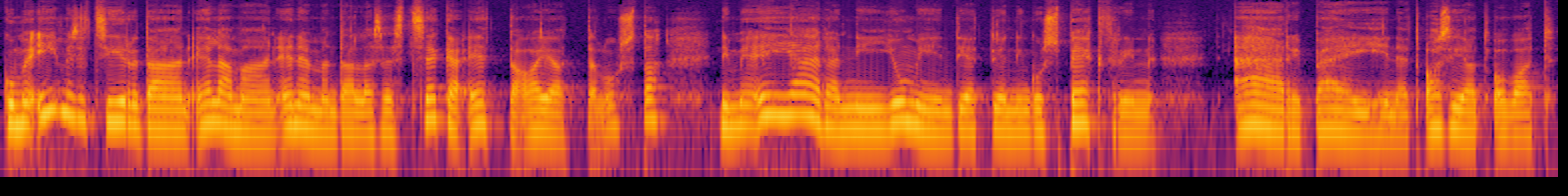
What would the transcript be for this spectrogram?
Kun me ihmiset siirrytään elämään enemmän tällaisesta sekä että ajattelusta, niin me ei jäädä niin jumiin tiettyjen niin kuin spektrin ääripäihin, että asiat ovat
